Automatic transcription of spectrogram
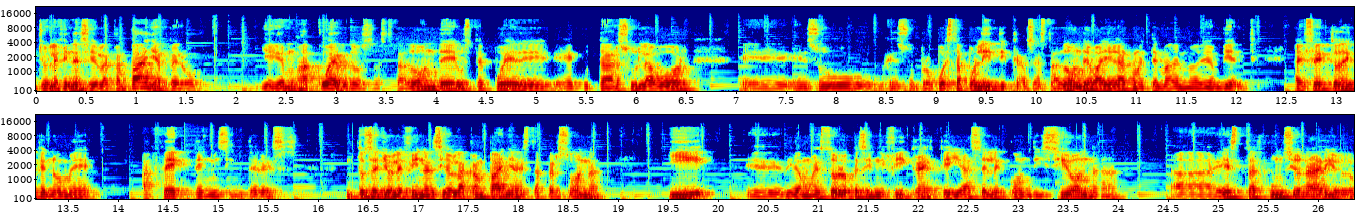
yo le financio la campaña, pero lleguemos a acuerdos hasta dónde usted puede ejecutar su labor eh, en, su, en su propuesta política, o sea, hasta dónde va a llegar con el tema del medio ambiente, a efecto de que no me afecten mis intereses. Entonces yo le financio la campaña a esta persona y, eh, digamos, esto lo que significa es que ya se le condiciona a este funcionario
